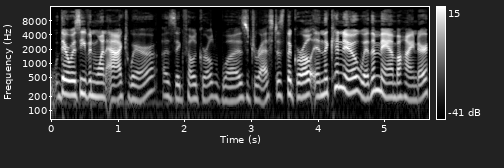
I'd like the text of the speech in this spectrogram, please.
There was even one act where a Ziegfeld girl was dressed as the girl in the canoe with a man behind her.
